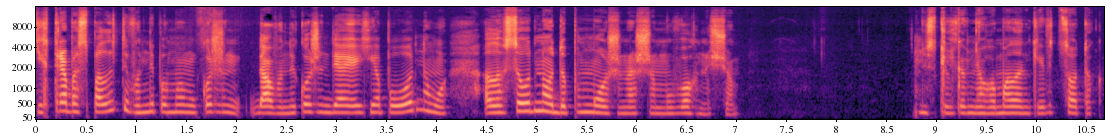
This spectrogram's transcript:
Їх треба спалити, вони, по-моєму, кожен. Да, вони кожен дає по одному, але все одно допоможе нашому вогнищу. Оскільки в нього маленький відсоток.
